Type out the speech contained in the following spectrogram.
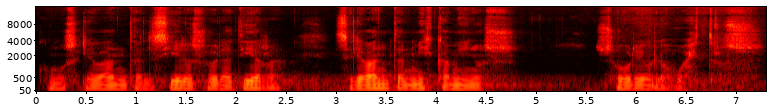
Como se levanta el cielo sobre la tierra, se levantan mis caminos sobre los vuestros.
